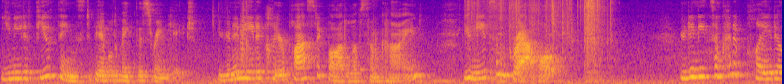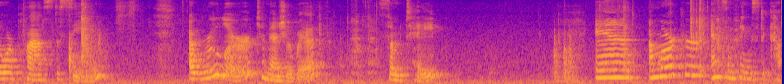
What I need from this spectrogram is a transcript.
you need a few things to be able to make this rain gauge. You're going to need a clear plastic bottle of some kind. You need some gravel. You're going to need some kind of Play-Doh or plasticine, a ruler to measure with, some tape, and a marker and some things to cut.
